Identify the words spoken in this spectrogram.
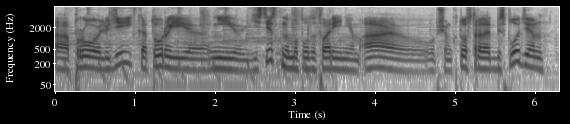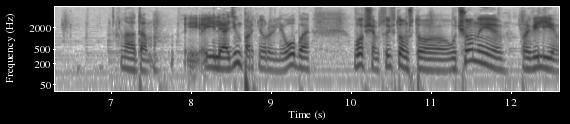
а, про людей, которые не естественным оплодотворением, а, в общем, кто страдает бесплодием, а, там, или один партнер, или оба. В общем, суть в том, что ученые провели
